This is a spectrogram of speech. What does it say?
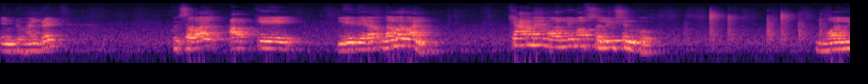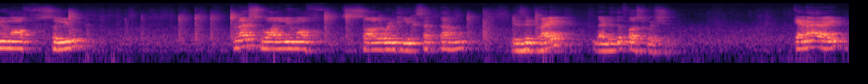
into 100 कुछ सवाल आपके लिए दे रहा हूँ नंबर वन क्या मैं वॉल्यूम ऑफ़ सोल्यूशन को volume of solute plus volume of solvent लिख सकता हूँ is it right that is the first question can I write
